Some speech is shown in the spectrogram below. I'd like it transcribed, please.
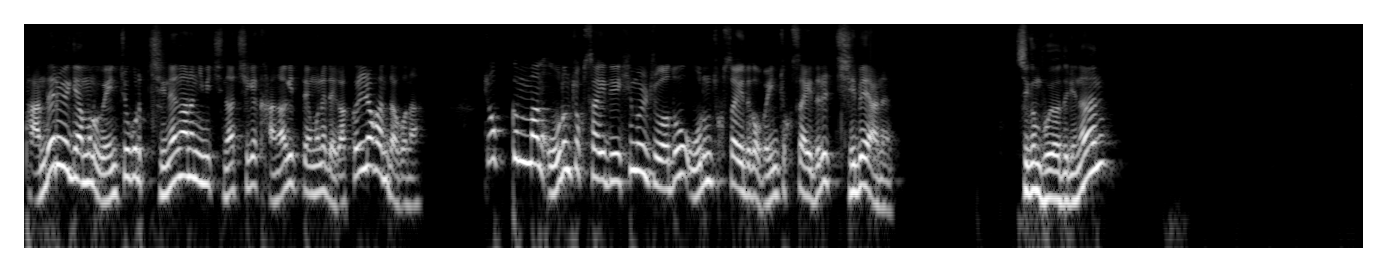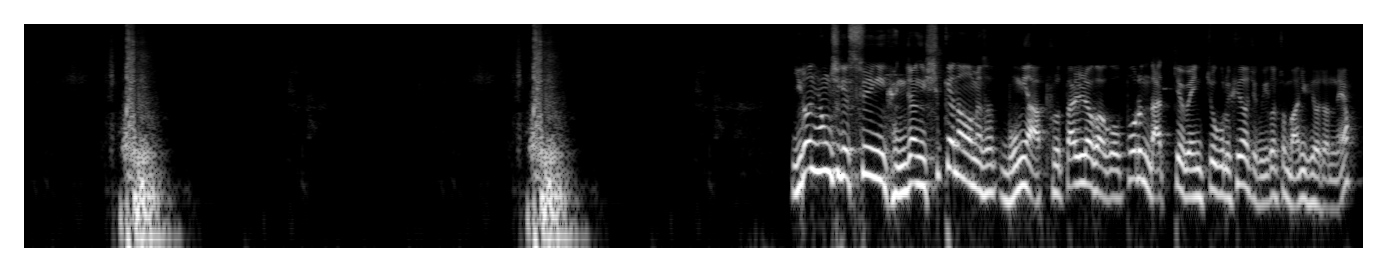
반대로 얘기하면 왼쪽으로 진행하는 힘이 지나치게 강하기 때문에 내가 끌려간다거나 조금만 오른쪽 사이드에 힘을 주어도 오른쪽 사이드가 왼쪽 사이드를 지배하는. 지금 보여드리는 이런 형식의 스윙이 굉장히 쉽게 나오면서 몸이 앞으로 딸려가고 볼은 낮게 왼쪽으로 휘어지고 이건 좀 많이 휘어졌네요.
